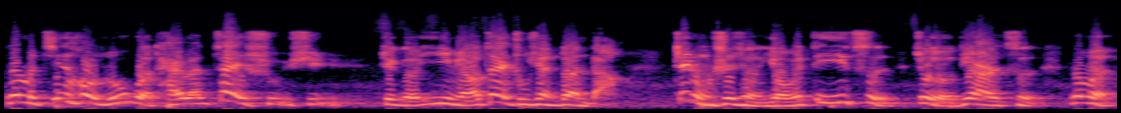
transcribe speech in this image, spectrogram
那么今后如果台湾再出需这个疫苗再出现断档，这种事情有了第一次就有第二次，那么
